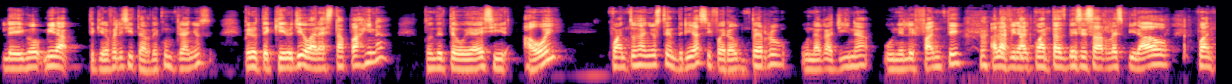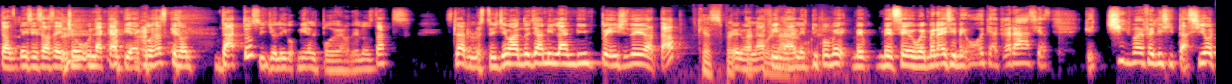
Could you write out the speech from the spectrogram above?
le digo, mira, te quiero felicitar de cumpleaños, pero te quiero llevar a esta página donde te voy a decir, a hoy, ¿cuántos años tendrías si fuera un perro, una gallina, un elefante? A la final, ¿cuántas veces has respirado? ¿Cuántas veces has hecho una cantidad de cosas que son datos? Y yo le digo, mira el poder de los datos. Claro, lo estoy llevando ya a mi landing page de DataP, Qué pero a la final el tipo me, me- me- se vuelven a decirme, oiga, gracias, qué chiva de felicitación.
